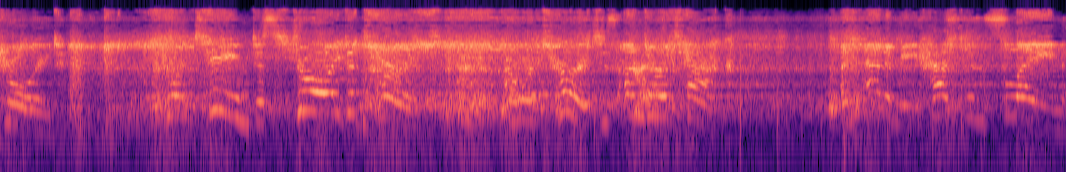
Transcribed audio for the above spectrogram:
Destroyed. Your team destroyed a turret. Our turret is under attack. An enemy has been slain.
